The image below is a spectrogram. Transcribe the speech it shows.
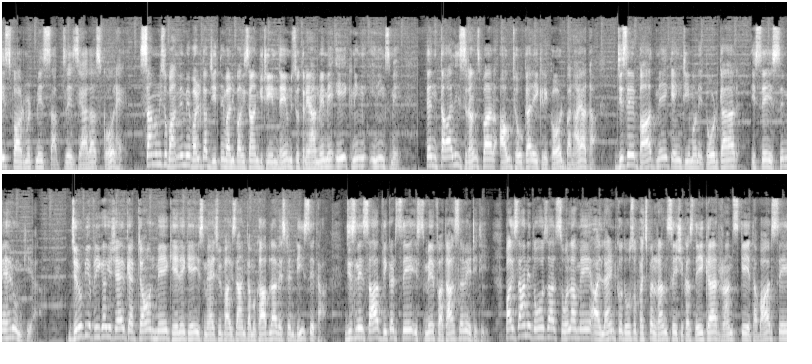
इस फॉर्मेट में सबसे ज़्यादा स्कोर है। सन उन्नीस सौ बानवे में वर्ल्ड कप जीतने वाली पाकिस्तान की टीम ने उन्नीस सौ तिरानवे में एक इनिंग्स में तैतालीस रन पर आउट होकर एक रिकॉर्ड बनाया था, जिसे बाद में कई टीमों ने तोड़कर इसे इससे महरूम किया। जनूबी अफ्रीका के शहर कैपटाउन में खेले गए इस मैच में पाकिस्तान का मुकाबला वेस्ट इंडीज से था, जिसने सात विकेट से इसमें फतह समेटी थी। पाकिस्तान ने 2016 में आयरलैंड को 255 रन से शिकस्त देकर रन के एतबार से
